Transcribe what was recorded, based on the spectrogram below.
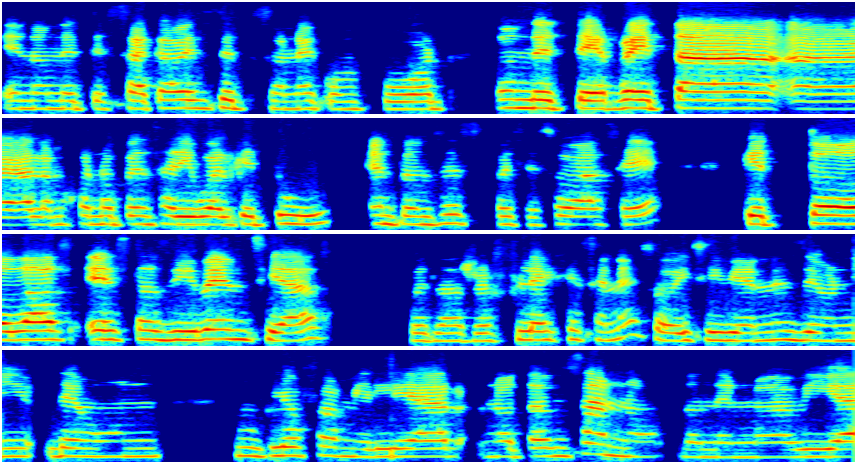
en donde te saca a veces de tu zona de confort, donde te reta a a lo mejor no pensar igual que tú. Entonces, pues eso hace que todas estas vivencias, pues las reflejes en eso. Y si vienes de un, de un núcleo familiar no tan sano, donde no había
